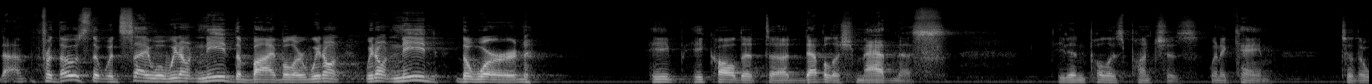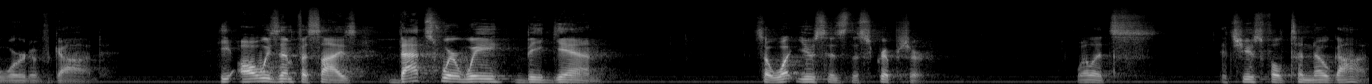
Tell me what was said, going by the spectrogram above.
uh, for those that would say, well, we don't need the Bible or we don't, we don't need the Word, he, he called it uh, devilish madness. He didn't pull his punches when it came to the Word of God. He always emphasized that's where we begin. So, what use is the Scripture? Well, it's, it's useful to know God.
